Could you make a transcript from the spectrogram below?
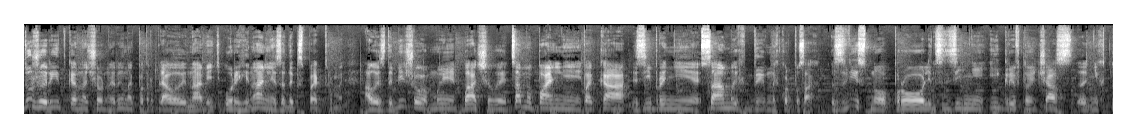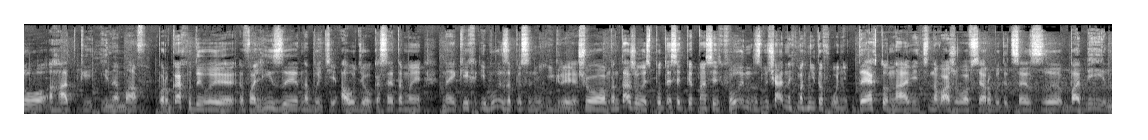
Дуже рідко на чорний ринок потрапляли навіть оригінальні ZX спектруми, але здебільшого ми бачили самопальні ПК, зібрані в самих дивних корпусах. Звісно, про ліцензійні ігри в той час е, ніхто гадки і не мав. По руках ходили валізи, набиті аудіокасетами, на яких і були записані ігри, що вантажились по 10-15 хвилин звичайних магнітофонів. Дехто навіть наважувався робити це з бабін.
